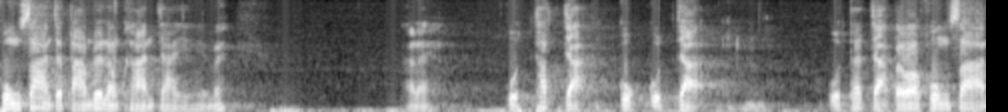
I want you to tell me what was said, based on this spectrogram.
ฟุ้งซ่านจะตามด้วยลำคาญใจเห็นไหมอะไร อุทธัจจะกุกกุจจะอุทธัจจะแปลว่าฟุ้งซ่าน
